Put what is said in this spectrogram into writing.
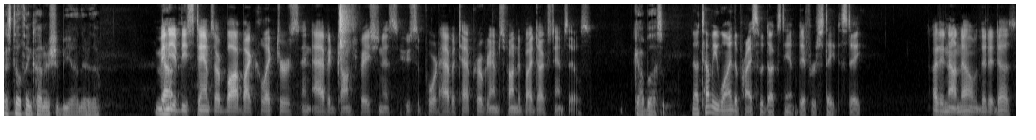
I still think Hunter should be on there, though. many Now- of these stamps are bought by collectors and avid conservationists who support habitat programs funded by duck stamp sales. God bless them. Now tell me why the price of a duck stamp differs state to state. I did not know that it does.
